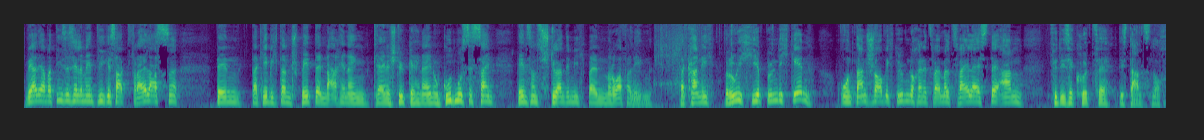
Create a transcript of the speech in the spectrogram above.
werde aber dieses Element, wie gesagt, freilassen, denn da gebe ich dann später im Nachhinein kleine Stücke hinein und gut muss es sein, denn sonst stören die mich beim Rohrverlegen. Da kann ich ruhig hier bündig gehen und dann schraube ich drüben noch eine 2x2 Leiste an für diese kurze Distanz noch.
